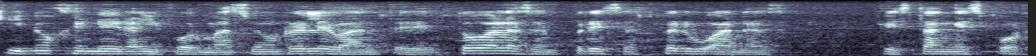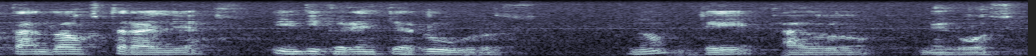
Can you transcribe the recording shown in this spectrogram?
y nos genera información relevante de todas las empresas peruanas que están exportando a Australia en diferentes rubros de agronegocios.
